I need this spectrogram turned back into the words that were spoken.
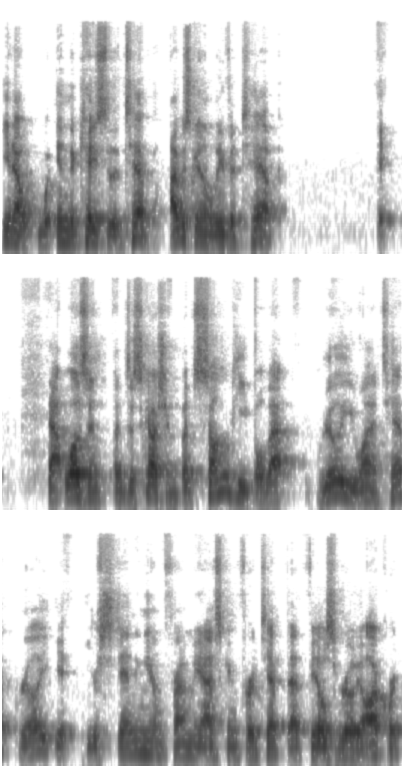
you know, in the case of the tip, I was going to leave a tip. It, that wasn't a discussion. But some people that really, you want a tip? Really? You're standing here in front of me asking for a tip? That feels really awkward.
